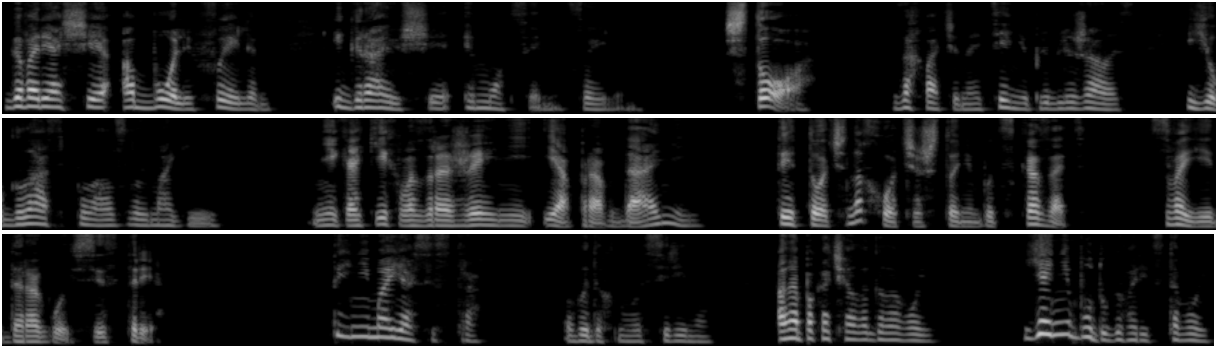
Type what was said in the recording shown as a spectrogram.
говорящее о боли Фейлин, играющее эмоциями Фейлин. «Что?» Захваченная тенью приближалась, ее глаз пылал злой магией. «Никаких возражений и оправданий? Ты точно хочешь что-нибудь сказать своей дорогой сестре?» «Ты не моя сестра», — выдохнула Сирина. Она покачала головой. «Я не буду говорить с тобой,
